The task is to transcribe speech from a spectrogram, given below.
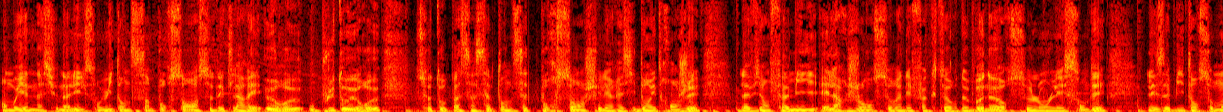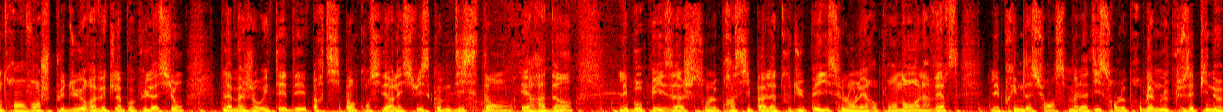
En moyenne nationale, ils sont 85% à se déclarer heureux ou plutôt heureux. Ce taux passe à 77% chez les résidents étrangers. La vie en famille et l'argent seraient des facteurs de bonheur selon les sondés. Les habitants se montrent en revanche plus durs avec la population. La majorité des participants considèrent les Suisses comme distants et radin. Les beaux paysages sont le principal atout du pays selon les répondants. À l'inverse, les primes d'assurance maladie sont le problème le plus épineux.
